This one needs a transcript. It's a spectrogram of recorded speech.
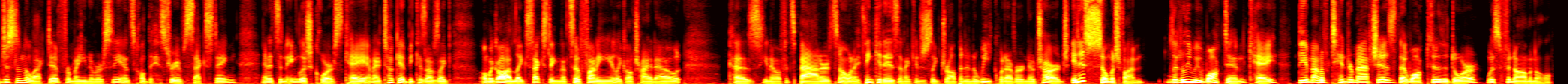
just an elective for my university and it's called the history of sexting and it's an english course okay and i took it because i was like oh my god like sexting that's so funny like i'll try it out. Because you know if it's bad or it's not what i think it is then i can just like drop it in a week whatever no charge. It is so much fun. Literally we walked in okay the amount of tinder matches that walked through the door was phenomenal.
